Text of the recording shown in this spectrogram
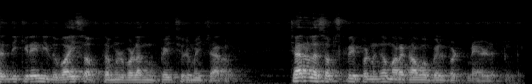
சந்திக்கிறேன். இது வாய்ஸ் ஆஃப் தமிழ் வழங்கும் பேச்சுரிமை சேனல் சேனலை சப்ஸ்கிரைப் பண்ணுங்க. மறக்காம பெல் பட்டனை அழுத்துங்கள்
